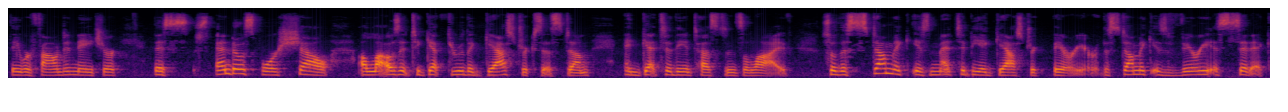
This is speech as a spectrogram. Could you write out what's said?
they were found in nature. This endospore shell allows it to get through the gastric system and get to the intestines alive. So the stomach is meant to be a gastric barrier. The stomach is very acidic.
